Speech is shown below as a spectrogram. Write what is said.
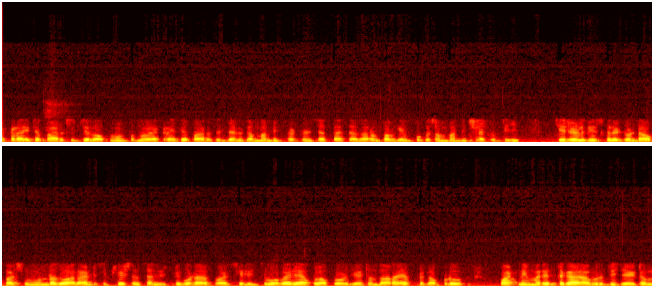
ఎక్కడైతే పారిశుధ్య లోపం ఉంటుందో ఎక్కడైతే పారిశుధ్యానికి సంబంధించినటువంటి చెత్త చెదారం తొలగింపుకు సంబంధించినటువంటి చర్యలు తీసుకునేటువంటి అవకాశం ఉండదు. అలాంటి సిచ్యువేషన్స్ అన్నింటినీ కూడా పరిశీలించి మొబైల్ యాప్లో అప్లోడ్ చేయడం ద్వారా ఎప్పటికప్పుడు వాటిని మరింతగా అభివృద్ధి చేయడం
